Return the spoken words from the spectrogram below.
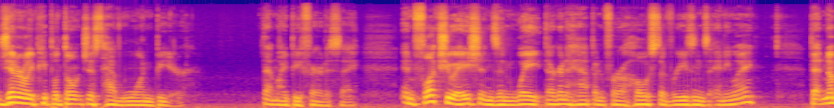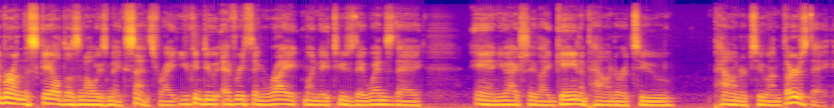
generally people don't just have one beer. That might be fair to say. And fluctuations in weight, they're going to happen for a host of reasons anyway. That number on the scale doesn't always make sense, right? You can do everything right Monday, Tuesday, Wednesday, and you actually like gain a pound or a two, pound or two on Thursday.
